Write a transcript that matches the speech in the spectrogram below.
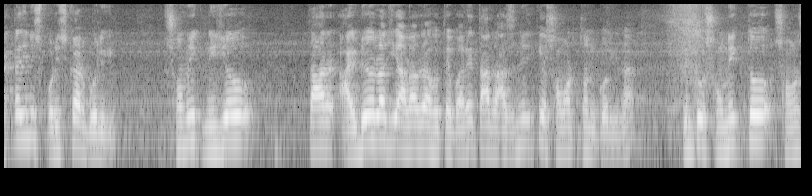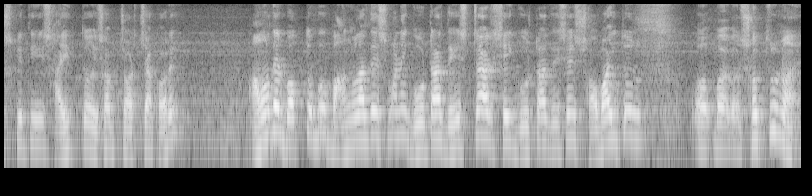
একটা জিনিস পরিষ্কার বলি শ্রমিক নিজেও তার আইডিওলজি আলাদা হতে পারে, তার রাজনীতিকে সমর্থন করি না। কিন্তু শ্রমিক তো, সংস্কৃতি, সাহিত্য এসব চর্চা করে। আমাদের বক্তব্য বাংলাদেশ মানে গোটা দেশটার সেই গোটা দেশের সবাই তো শত্রু নয়।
